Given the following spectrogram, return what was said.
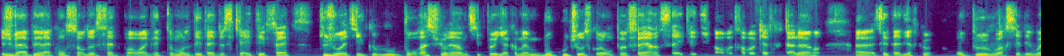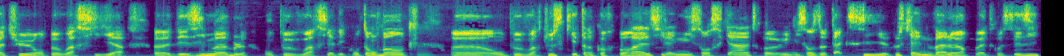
Je vais appeler la consoeur de 7 pour avoir exactement le détail de ce qui a été fait. Toujours est-il que vous, pour rassurer un petit peu, il y a quand même beaucoup de choses que l'on peut faire. Ça a été dit par votre avocat tout à l'heure. Euh, C'est-à-dire que on peut voir s'il y a des voitures, on peut voir s'il y a euh, des immeubles, on peut voir s'il y a des comptes en banque, euh, on peut voir tout ce qui est incorporel, s'il a une licence 4, euh, une licence de taxi, tout ce qui a une valeur peut être saisi.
